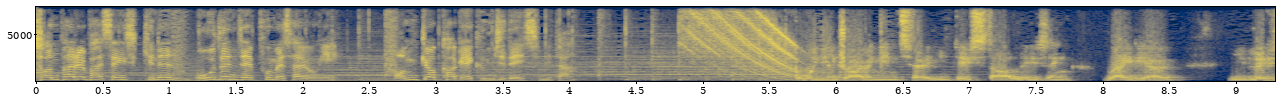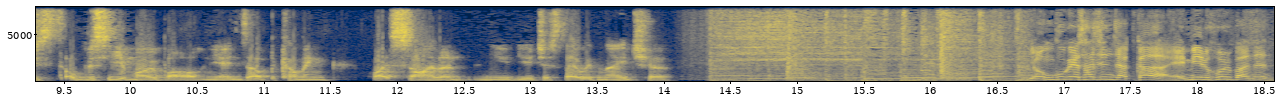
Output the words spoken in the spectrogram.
전파를 발생시키는 모든 제품의 사용이 엄격하게 금지되어 있습니다. But when you're driving into it, you do start losing radio. You lose obviously your mobile, and you end up becoming quite silent, and you, you're just there with nature. 영국의 사진 작가 에밀 홀바는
